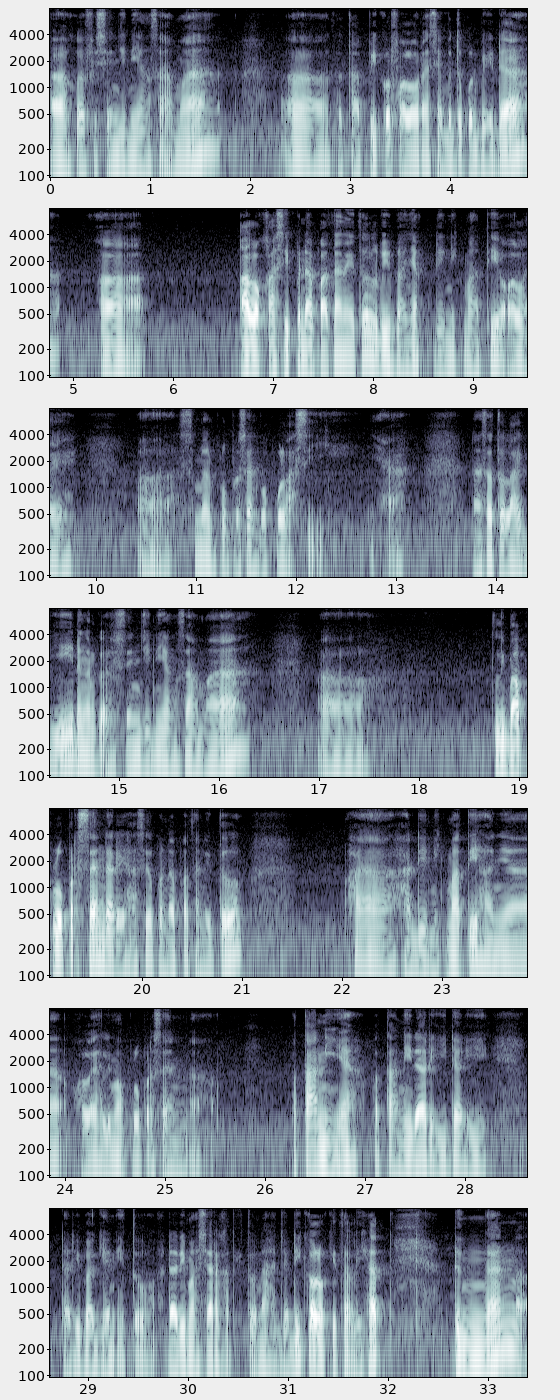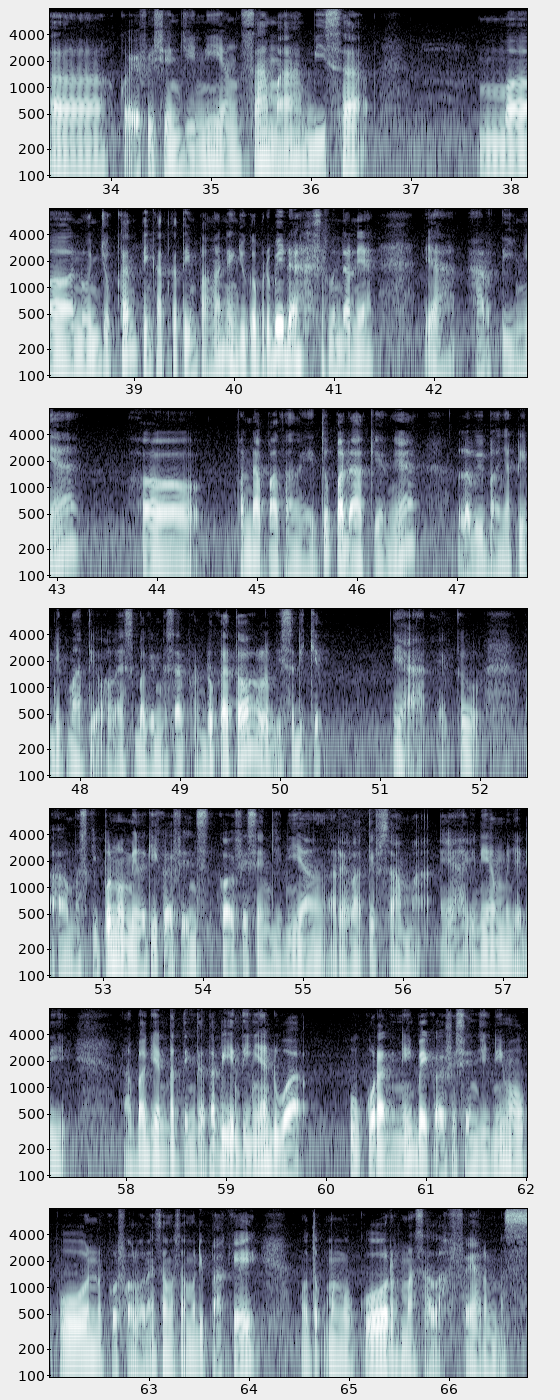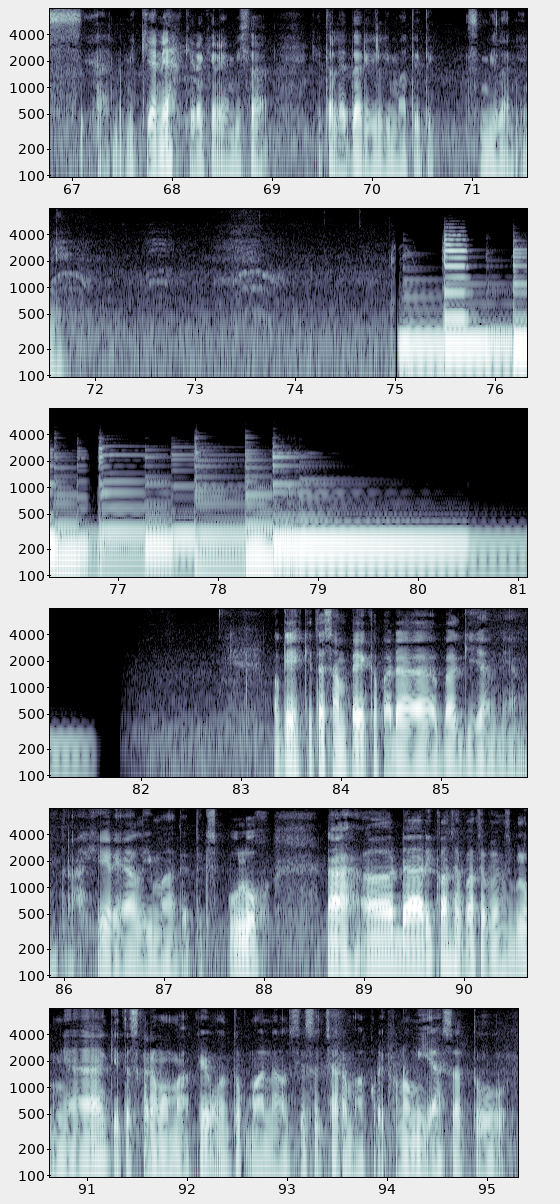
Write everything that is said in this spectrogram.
uh, koefisien Gini yang sama uh, tetapi kurva Lorentz yang bentuk berbeda uh, alokasi pendapatan itu lebih banyak dinikmati oleh uh, 90% populasi ya. Nah, satu lagi dengan koefisien Gini yang sama uh, 50% dari hasil pendapatan itu ha, dinikmati hanya oleh 50% uh, petani ya, petani dari dari dari bagian itu, dari masyarakat itu. Nah, jadi kalau kita lihat dengan uh, koefisien Gini yang sama bisa menunjukkan tingkat ketimpangan yang juga berbeda sebenarnya. Ya artinya uh, pendapatan itu pada akhirnya lebih banyak dinikmati oleh sebagian besar penduduk atau lebih sedikit. Ya itu uh, meskipun memiliki koefisien koefisien Gini yang relatif sama. Ya ini yang menjadi uh, bagian penting. Tetapi intinya dua ukuran ini baik koefisien Gini maupun kurva Lorentz sama-sama dipakai untuk mengukur masalah fairness ya demikian ya kira-kira yang bisa kita lihat dari 5.9 ini. Oke, kita sampai kepada bagian yang terakhir ya, 5.10. Nah, e, dari konsep-konsep yang sebelumnya, kita sekarang memakai untuk menganalisis secara makroekonomi ya satu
